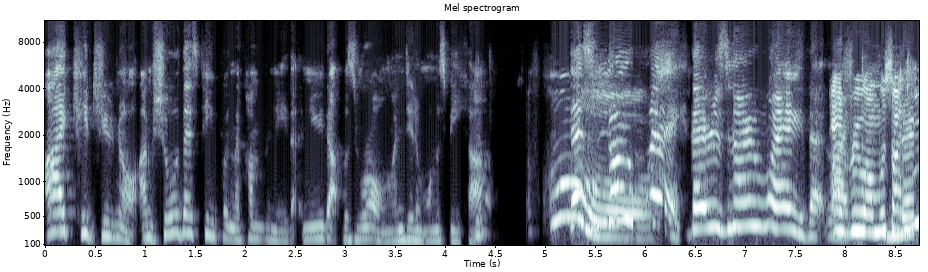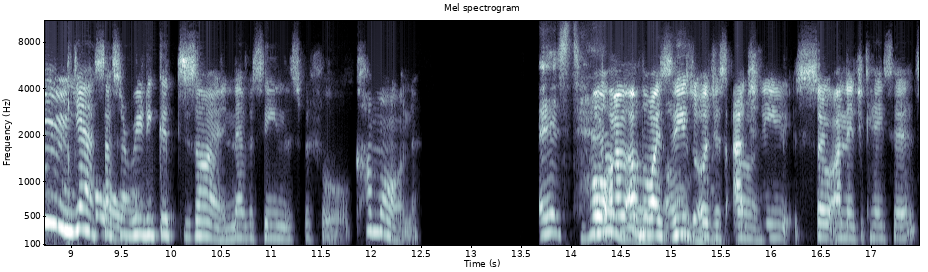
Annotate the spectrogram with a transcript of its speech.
I kid you not. I'm sure there's people in the company that knew that was wrong and didn't want to speak up. Of course. There's no way. There is no way that like, Everyone was like, no hmm, yes, that's a really good design. Never seen this before. Come on. It's terrible. o- otherwise, Oh these are just God. actually so uneducated.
